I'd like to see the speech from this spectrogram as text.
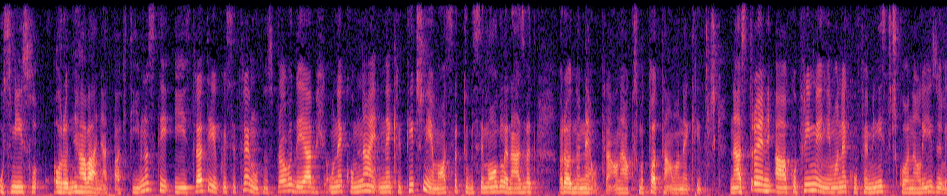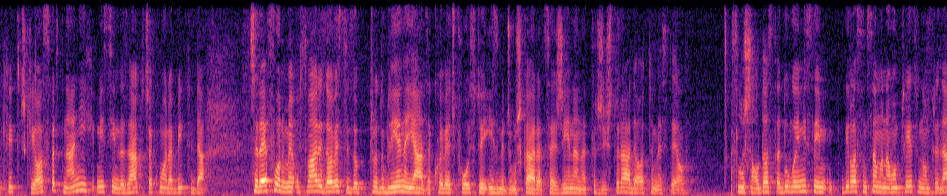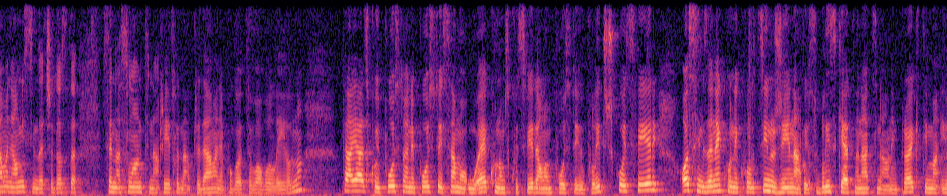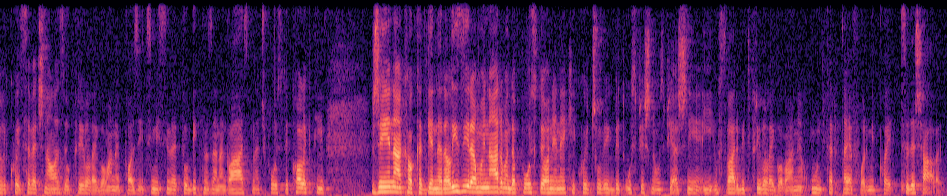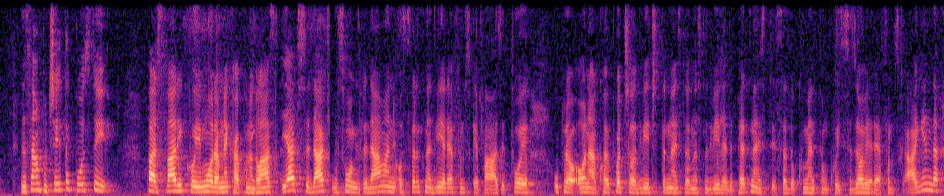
u smislu orodnjavanja aktivnosti i strategije koje se trenutno sprovode, ja bih u nekom najnekritičnijem osvrtu bi se mogle nazvati rodno neutralne, ako smo totalno nekritički nastrojeni, a ako primjenjimo neku feminističku analizu ili kritički osvrt na njih, mislim da zaključak mora biti da će reforme u stvari dovesti do produbljena jaza koje već postoje između muškaraca i žena na tržištu rada. O tome ste jel, slušali dosta dugo i mislim, bila sam samo na ovom prijetvodnom predavanju, ali mislim da će dosta se nasloniti na prethodna predavanja, pogotovo ovo Lilno. Ta jaz koji postoje ne postoji samo u ekonomskoj sferi, ali on postoji i u političkoj sferi, osim za neku nekolicinu žena koje su bliske etno-nacionalnim projektima ili koji se već nalaze u privilegovanoj poziciji. Mislim da je to bitno za naglas. Znači, postoji kolektiv žena kao kad generaliziramo i naravno da postoje one neke koji će uvijek biti uspješne, uspješnije i u stvari biti privilegovane unutar reformi koje se dešavaju. Za sam početak postoji par stvari koje moram nekako naglasiti. Ja ću se dakle u svom izpredavanju osvrnuti na dvije reformske faze. To je upravo ona koja je počela 2014. odnosno 2015. sa dokumentom koji se zove Reformska agenda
